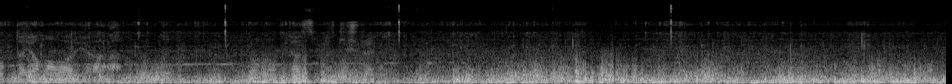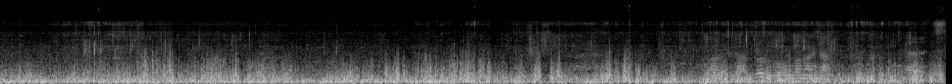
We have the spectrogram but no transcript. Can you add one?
çok da yama var ya. Ama biraz bir düşürelim. Ama biraz da zorlanacağım. Evet.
